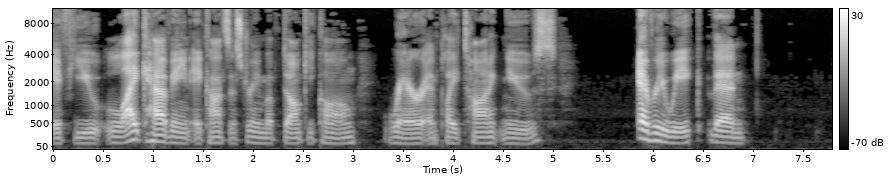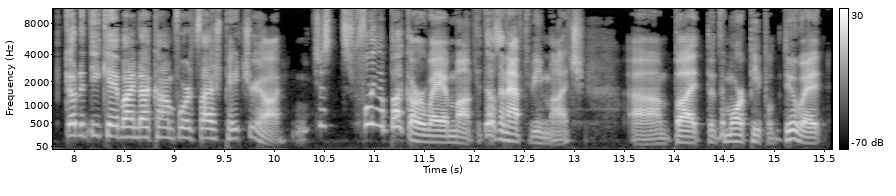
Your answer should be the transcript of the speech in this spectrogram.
if you like having a constant stream of Donkey Kong, rare and Playtonic news every week, then go to dkvine.com forward slash Patreon. Just fling a buck our way a month. It doesn't have to be much. Um, but the, the more people do it,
